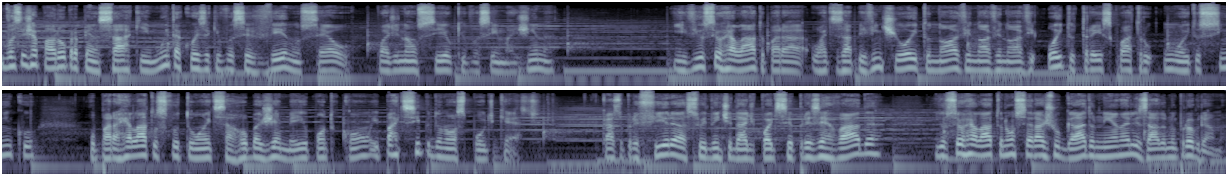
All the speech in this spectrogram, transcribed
Você já parou para pensar que muita coisa que você vê no céu pode não ser o que você imagina? Envie o seu relato para o WhatsApp 28 999834185 ou para relatosflutuantes@gmail.com e participe do nosso podcast. Caso prefira, a sua identidade pode ser preservada e o seu relato não será julgado nem analisado no programa.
